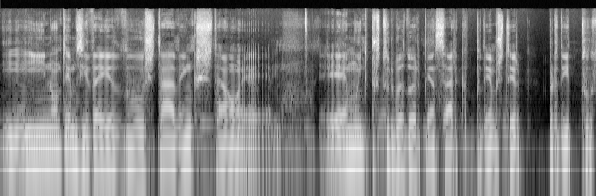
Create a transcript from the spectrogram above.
e, e não temos ideia do estado em questão. É, é muito perturbador pensar que podemos ter perdido tudo.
